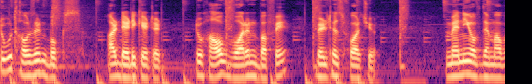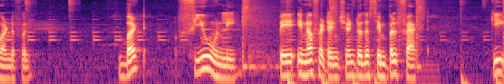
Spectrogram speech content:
2000 books are dedicated to how Warren Buffett built his fortune. Many of them are wonderful. But few only pay enough attention to the simple fact कि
